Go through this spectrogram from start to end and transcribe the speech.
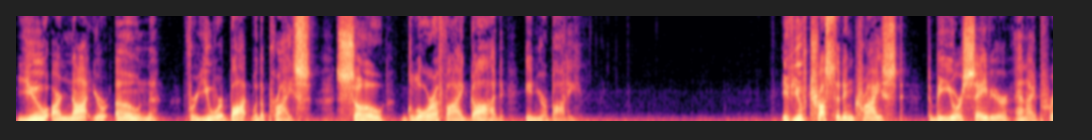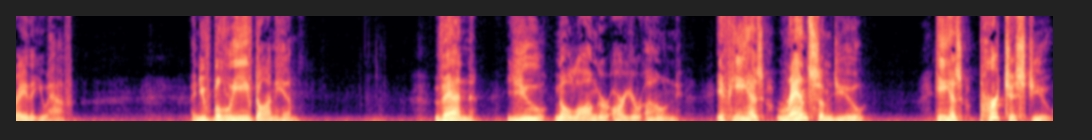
You are not your own, for you were bought with a price. So glorify God in your body. If you've trusted in Christ to be your Savior, and I pray that you have, and you've believed on Him, then you no longer are your own. If He has ransomed you, He has purchased you,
